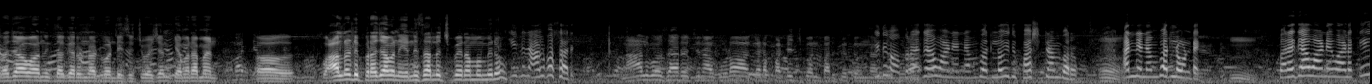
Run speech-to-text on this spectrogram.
ప్రజావాణి దగ్గర ఉన్నటువంటి సిచ్యువేషన్ కెమెరామ్యాన్ ఆల్రెడీ ప్రజావాణి ఎన్నిసార్లు వచ్చిపోయారమ్మా మీరు? ఇది నాలుగోసారి. నాలుగోసారి వచ్చినా కూడా అక్కడ పట్టించుకొని పరిస్థితి ఉందండి. ఇదిగో ప్రజావాణి నెంబర్లో ఇది ఫస్ట్ నెంబరు. అన్ని నెంబర్లు ఉంటాయి. ప్రజావాణి వాళ్ళకి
